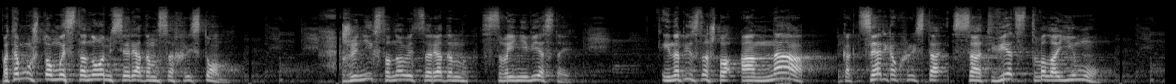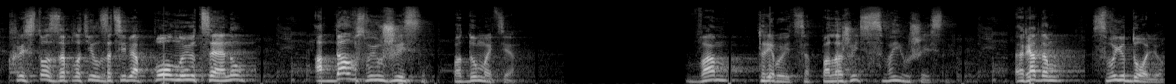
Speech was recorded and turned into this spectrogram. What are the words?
потому что мы становимся рядом со Христом. Жених становится рядом с своей невестой. И написано, что она, как церковь Христа, соответствовала ему – Христос заплатил за тебя полную цену, отдал свою жизнь. Подумайте, вам требуется положить свою жизнь, рядом свою долю,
